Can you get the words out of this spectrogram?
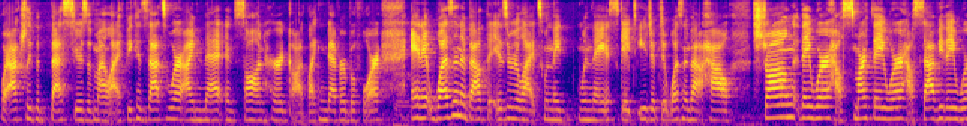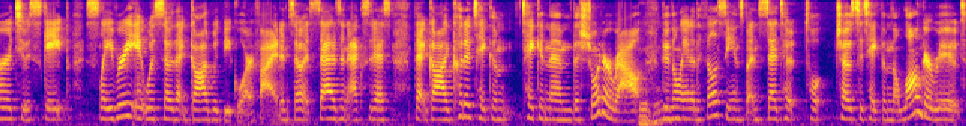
were actually the best years of my life because that's where I met and saw and heard God like never before. And it wasn't about the Israelites when they when they escaped Egypt. It wasn't about how strong they were, how smart they were, how savvy they were to escape slavery. It was so that God would be glorified. And so it says in Exodus that God could have taken taken them the shorter route mm-hmm. through the land of the Philistines, but instead to, to, chose to take them the longer route route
